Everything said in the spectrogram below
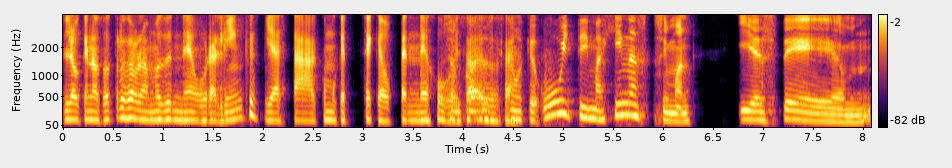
lo que nosotros hablamos de Neuralink ya está como que se quedó pendejo, Son ¿sabes? cosas O sea, como que, uy, ¿te imaginas, Simón? Y este um, e-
